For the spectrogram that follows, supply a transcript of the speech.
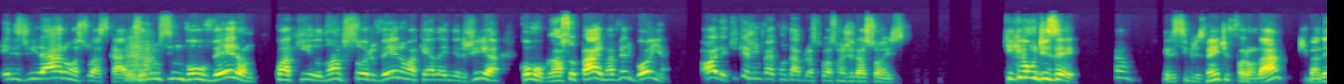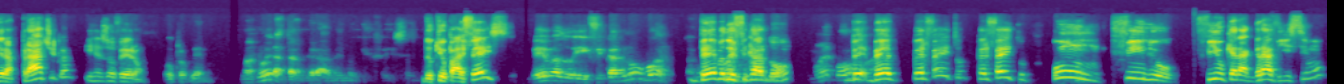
Eles viraram as suas caras, eles não se envolveram com aquilo, não absorveram aquela energia como nosso pai, uma vergonha. Olha, o que, que a gente vai contar para as próximas gerações? O que, que vão dizer? Eles simplesmente foram lá, de maneira prática, e resolveram o problema. Mas não era tão grave do que fez. Do que o pai fez? Bêbado e ficar nu, bom. Bêbado e ficar nu. Não é bom. Be, be, perfeito, perfeito. Um filho, fio que era gravíssimo,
